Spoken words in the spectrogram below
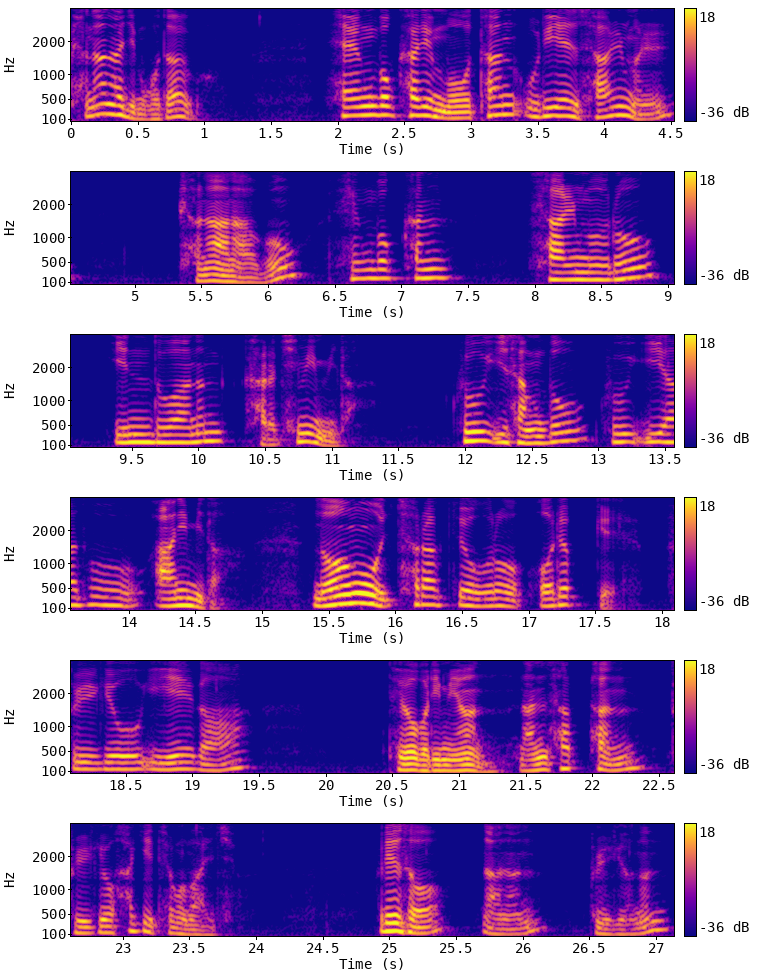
편안하지 못하고 행복하지 못한 우리의 삶을 편안하고 행복한 삶으로 인도하는 가르침입니다. 그 이상도 그 이하도 아닙니다. 너무 철학적으로 어렵게 불교 이해가 되어버리면 난삽한 불교학이 되고 말죠. 그래서 나는 불교는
